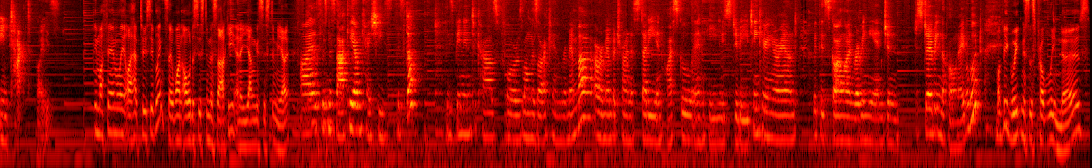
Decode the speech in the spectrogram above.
intact, please. In my family, I have two siblings, so one older sister, Masaki, and a younger sister, Mio. Hi, this is Masaki. I'm Keishi's sister. He's been into cars for as long as I can remember. I remember trying to study in high school and he used to be tinkering around with his Skyline, revving the engine, disturbing the whole neighbourhood. My big weakness is probably nerves.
